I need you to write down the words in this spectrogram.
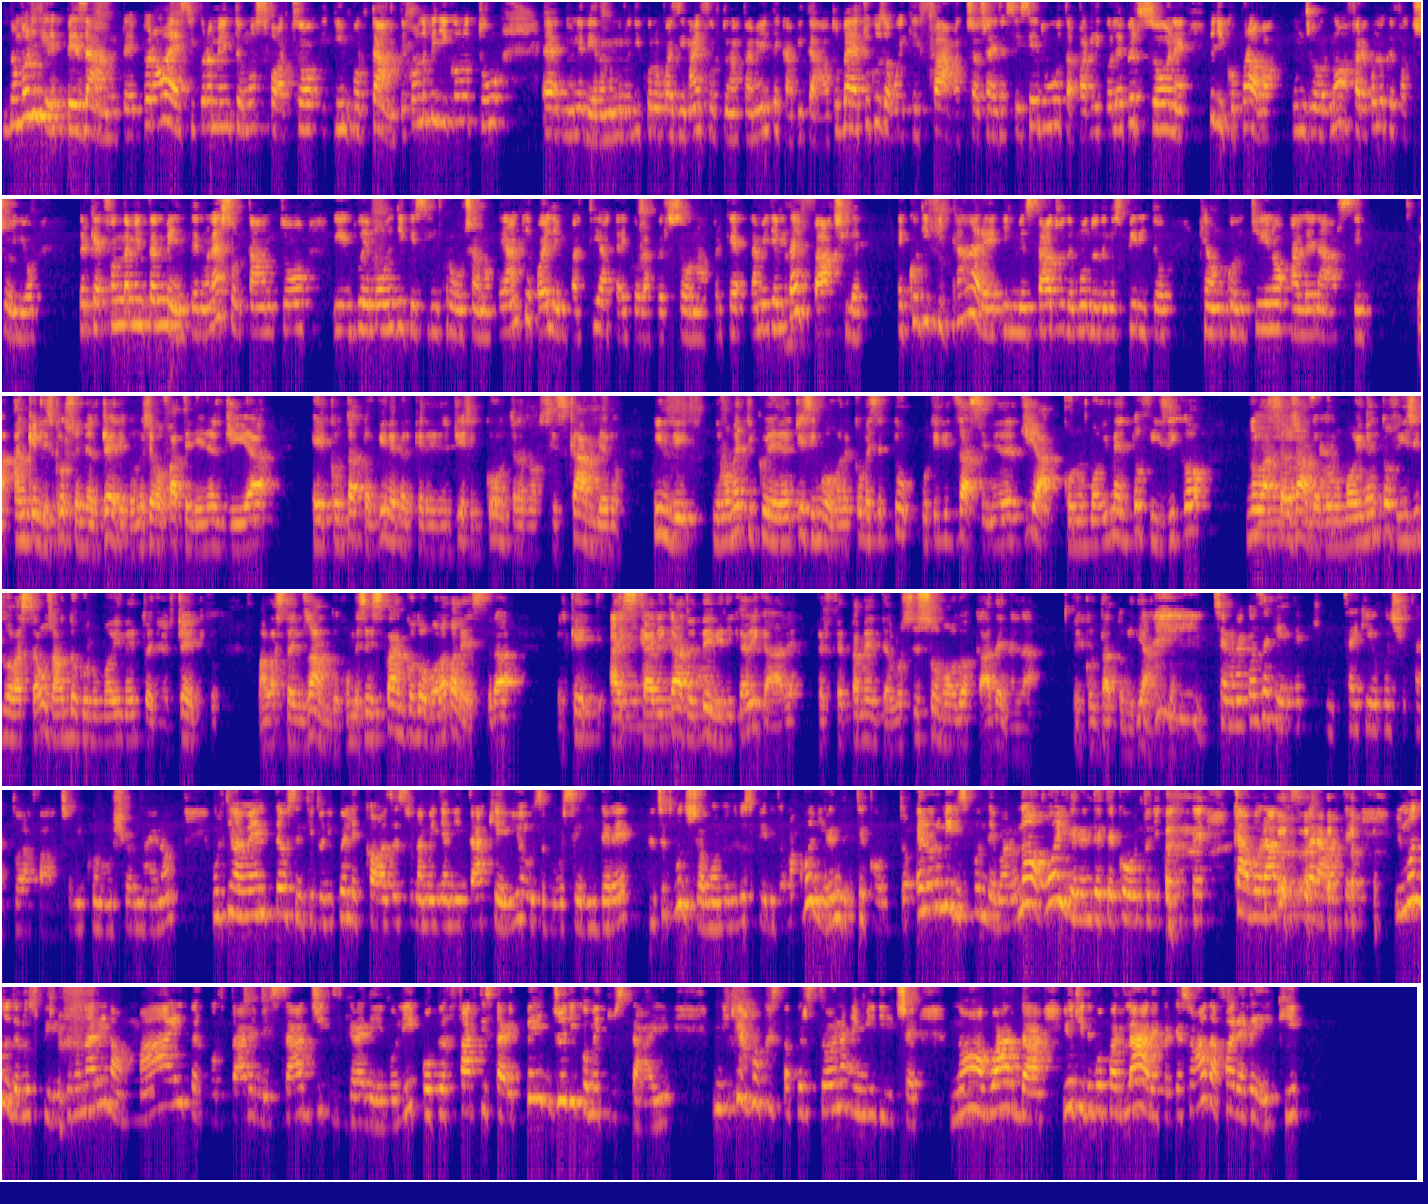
non voglio dire pesante, però è sicuramente uno sforzo importante. Quando mi dicono tu, eh, non è vero, non me lo dicono quasi mai, fortunatamente è capitato, beh tu cosa vuoi che faccia? Cioè sei seduta, parli con le persone, io dico prova un giorno a fare quello che faccio io, perché fondamentalmente non è soltanto i due mondi che si incrociano, è anche poi l'empatia che hai con la persona, perché la medianità è facile, è codificare il messaggio del mondo dello spirito che è un continuo allenarsi. Ma anche il discorso energetico, noi siamo fatti di energia e il contatto avviene perché le energie si incontrano, si scambiano, quindi nel momento in cui le energie si muovono è come se tu utilizzassi l'energia con un movimento fisico, non la stai usando con un movimento fisico, la stai usando con un movimento energetico, ma la stai usando come sei stanco dopo la palestra perché hai scaricato e devi ricaricare perfettamente allo stesso modo accade nella del contatto mediatico. C'è una cosa che, sai che io poi ci fatto la faccia, mi conosci ormai, no? Ultimamente ho sentito di quelle cose sulla medianità che io non sapevo se ridere, a un certo punto c'è il mondo dello spirito, ma voi vi rendete conto? E loro mi rispondevano, no, voi vi rendete conto di queste cavolate sparate. Il mondo dello spirito non arriva mai per portare messaggi sgradevoli o per farti stare peggio di come tu stai mi chiama questa persona e mi dice no guarda io ti devo parlare perché sono andata a fare Reiki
